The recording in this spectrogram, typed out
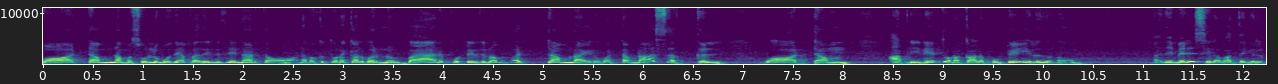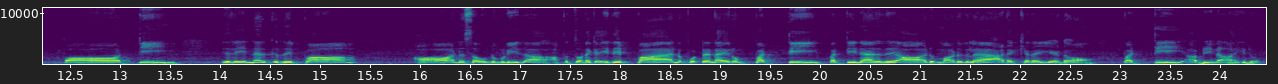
வாட்டம் நம்ம சொல்லும் போதே அப்போ அது என்ன அர்த்தம்? நமக்கு துணைக்கால் வரணும். வேறு போட்டு எழுதணும் வட்டம்னு ஆயிடும். வட்டம்னா சர்க்கிள் வாட்டம். அப்படின்னு துணைக்காலை போட்டு எழுதணும். அதேமாரி சில வார்த்தைகள். பாட்டி இதில் என்ன இருக்குது? பா ஆன்னு சவுண்டு முடியுதா? அப்போ துணைக்க இதே பான்னு போட்டேன் ஆயிரும்? பட்டி. பட்டினா இது ஆடு மாடுகளை அடைக்கிற இடம். பட்டி அப்படின்னு ஆயிடும்.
